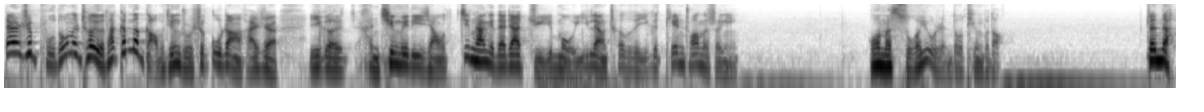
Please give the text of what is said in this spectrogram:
但是普通的车友他根本搞不清楚是故障还是一个很轻微的异响。我经常给大家举某一辆车子的一个天窗的声音，我们所有人都听不到，真的，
